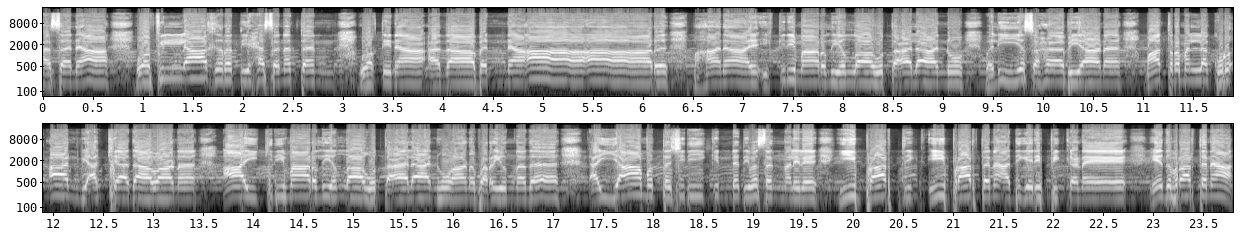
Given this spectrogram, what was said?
ഹസന വഫിൽ ആഖിറതി ഹസനതൻ വഖിനാ അദാബന്നാർ. മഹാനായ ഇക്രിമ റളിയല്ലാഹു തആല അൻഹു വലിയ സഹാബിയാണ്. മാത്രമല്ല ഖുർആൻ വ്യാഖ്യാതാവാണ്. ആ ഇക്കിരിമാർ റളിയല്ലാഹു തആല അൻഹു ആണ് പറയുന്നത്. അയ്യാമത്തെ ശരീക്കിന്റെ ദിവസങ്ങളിൽ ഈ പ്രാർത്ഥി ഈ പ്രാർത്ഥന അധികരിപ്പിക്കണേ. ഏത് പ്രാർത്ഥന?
